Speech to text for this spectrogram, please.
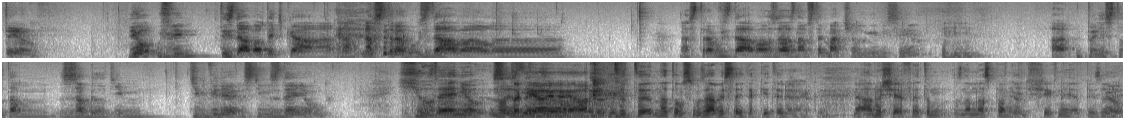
Ty jo. Jo, už vím. Ty zdával teďka na, na stravu, zdával... eh, Na stravu zdával záznam s ten Marčelongy, myslím. Mhm. A úplně jsi to tam zabil tím, tím videem s tím Zdeňou. Jo. Zdeňo, no Se tak Zdeňou, jo, jo. To, to, to, na tom jsem závislý taky teda. Jako. Na Ano šéfe, to znám na spaměť všechny epizody. Jo,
